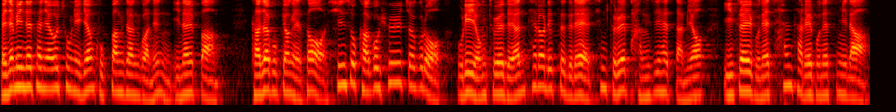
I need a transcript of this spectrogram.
베냐민 네타냐후 총리 겸 국방장관은 이날 밤 가자 국경에서 신속하고 효율적으로 우리 영토에 대한 테러리스트들의 침투를 방지했다며 이스라엘군에 찬사를 보냈습니다.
